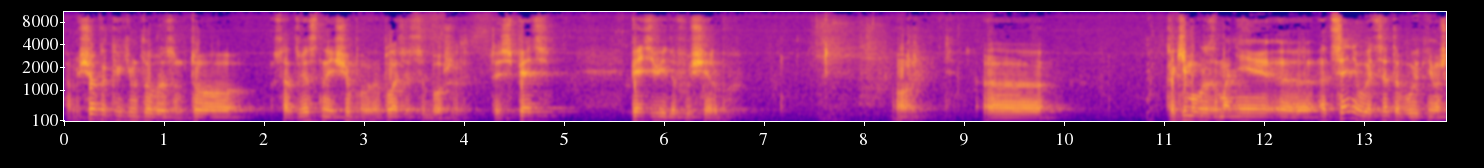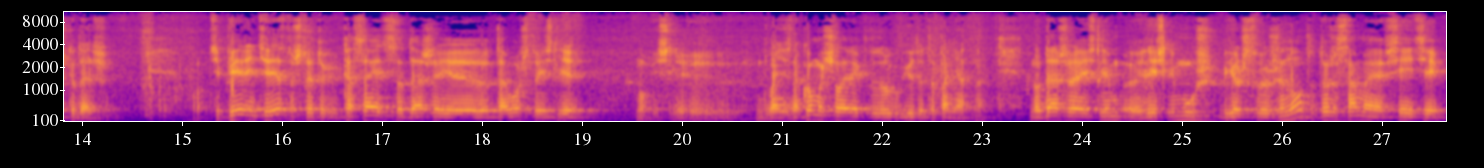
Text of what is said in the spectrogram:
там, еще каким-то образом, то, соответственно, еще платится бошет. То есть пять, пять видов ущерба. Вот. Э, каким образом они э, оцениваются, это будет немножко дальше. Вот. Теперь интересно, что это касается даже э, того, что если ну, если два незнакомых человека друг друга бьют, это понятно. Но даже если, если муж бьет свою жену, то то же самое, все эти,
